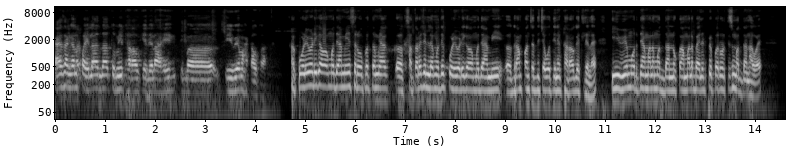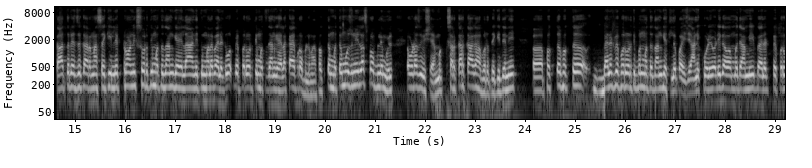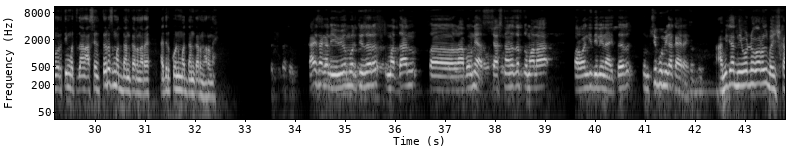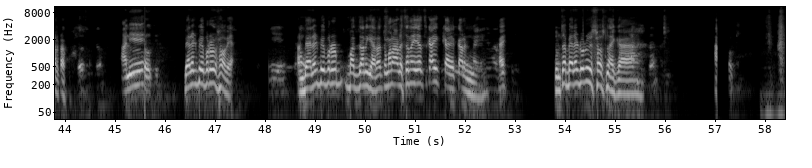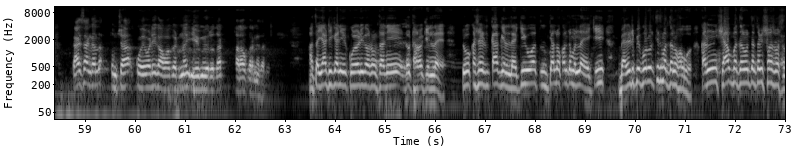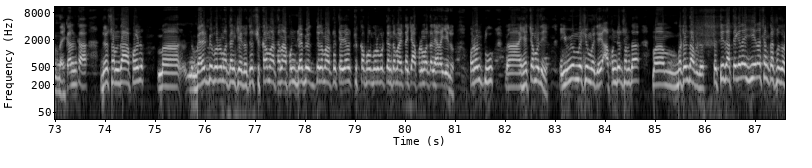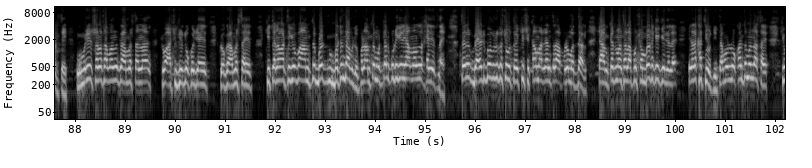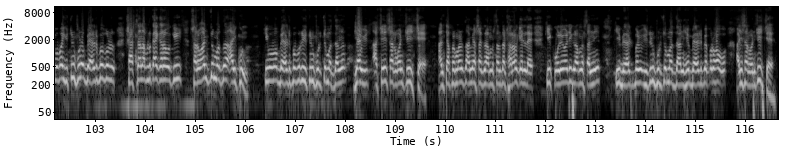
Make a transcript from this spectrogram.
काय सांगाल पहिल्यांदा तुम्ही ठराव केलेला आहे ईव्हीएम हटावचा? हा कोळेवाडी गावामध्ये आम्ही सर्वप्रथम या अ, सातारा जिल्ह्यामध्ये कोळेवाडी गावामध्ये आम्ही अ, ग्रामपंचायतीच्या वतीने एक ठराव घेतलेला आहे की ईव्हीएम वरती आम्हाला मतदान नको आम्हाला बॅलेट पेपरवरतीच मतदान हवं आहे. का तर याचं कारण असं आहे की इलेक्ट्रॉनिक्स वरती मतदान घ्यायला आणि तुम्हाला बॅलेट पेपरवरती मतदान घ्यायला काय प्रॉब्लेम आहे? फक्त मतमोजणीलाच प्रॉब्लेम होईल एवढाच विषय आहे. मग सरकार का घाबरते की त्यांनी फक्त फक्त बॅलेट पेपरवरती पण मतदान घेतलं पाहिजे आणि कोळेवाडी गावामध्ये आम्ही बॅलेट पेपरवरती मतदान असेल तरच मतदान करणार आहे. नाहीतर कोण मतदान करणार नाही. काय सांगाल? ईव्हीएम वरती जर मतदान राबवण्यास शासनानं जर तुम्हाला परवानगी दिली नाही तर तुमची भूमिका काय राहील? आम्ही त्या निवडणुकावरच बहिष्कार टाकू. आणि बॅलेट पेपरवर व्हाव्या आणि बॅलेट पेपरवर मतदान घ्यायला तुम्हाला अडचण आहे याच काय काय कारण नाही. काय? तुमचा बॅलेटवर विश्वास नाही का? काय सांगाल? तुमच्या कोळेवाडी गावाकडनं ईव्हीएम विरोधात ठराव करण्यात आला. आता या ठिकाणी कोळवाडी गव्हर्नमेंटने जो ठराव केलेला आहे तो कशा का केलेला आहे? किंवा त्या लोकांचं म्हणणं आहे की बॅलेट पेपरवरतीच मतदान व्हावं. कारण ह्या मतदानावर त्यांचा विश्वास बसत नाही. कारण का? जर समजा आपण बॅलेट पेपरवर मतदान केलं तर शिक्का मारताना आपण ज्या व्यक्तीला मारतो त्याच्यावर शिक्का बरोबर त्यांचं माहिती आहे की आपण मतदान ह्याला गेलो. परंतु ह्याच्यामध्ये ईव्हीएम मशीनमध्ये आपण जर समजा बटन दाबलं तर ते जाते की नाही हे ना शंकास्पद वाटते म्हणजे सर्वसाधारण ग्रामस्थांना किंवा अशिक्षित लोक जे आहेत किंवा ग्रामस्थ आहेत की त्यांना वाटतं की बाबा आमचं बट बटन दाबलं पण आमचं मतदान कुठे गेलं हे आम्हाला लक्षात येत नाही. तर बॅलेट पेपर कसं होतं की शिक्का मारल्यानंतर आपलं मतदान हे अमक्याच माणसाला आपण शंभर टक्के केलेलं आहे याला खाती खात्री होती. त्यामुळे लोकांचं म्हणणं असं आहे की बाबा इथून पुढे बॅलेट पेपर शासनानं आपलं काय करावं की सर्वांचं मत ऐकून की बाबा बॅलेट पेपर इथून पुढचे मतदान घ्यावी अशी सर्वांची इच्छा आहे. आणि त्याप्रमाणेच आम्ही असा ग्रामस्थांचा ठराव केलेला आहे की कोळेवाडी ग्रामस्थांनी की बॅलेट पेपर इथून पुढचं मतदान हे बॅलेट पेपर व्हावं अशी सर्वांची इच्छा आहे.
